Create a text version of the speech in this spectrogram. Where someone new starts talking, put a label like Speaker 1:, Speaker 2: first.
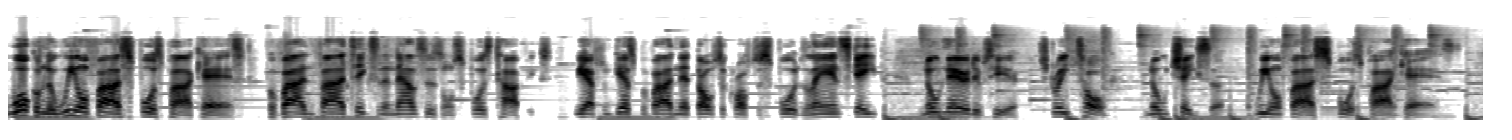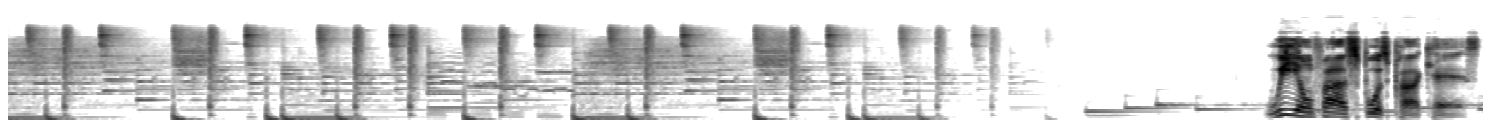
Speaker 1: Welcome to We on Fire Sports Podcast, providing fire takes and analysis on sports topics. We have some guests providing their thoughts across the sport landscape. No narratives here, straight talk, no chaser. We on Fire Sports Podcast. We on Fire Sports Podcast.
